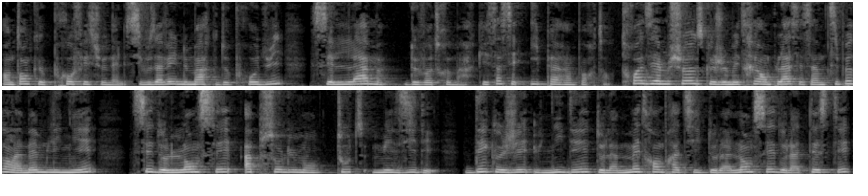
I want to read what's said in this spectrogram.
en tant que professionnel. Si vous avez une marque de produit, c'est l'âme de votre marque. Et ça, c'est hyper important. Troisième chose que je mettrai en place, et c'est un petit peu dans la même lignée, c'est de lancer absolument toutes mes idées. Dès que j'ai une idée, de la mettre en pratique, de la lancer, de la tester,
